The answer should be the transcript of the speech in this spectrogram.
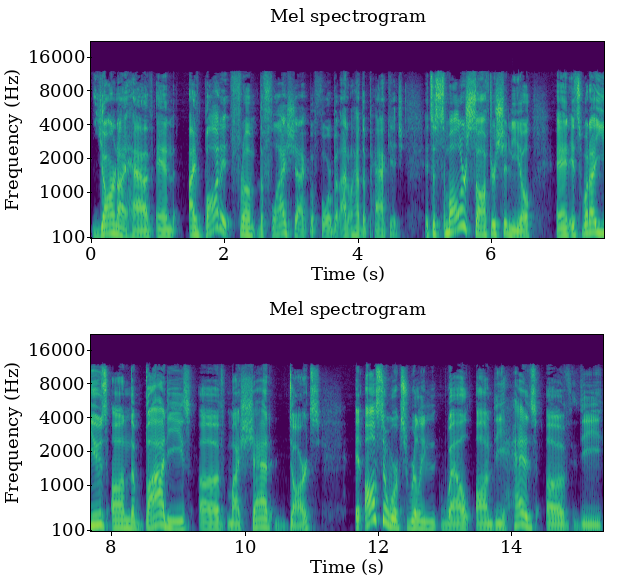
yarn I have, and I've bought it from the Fly Shack before, but I don't have the package. It's a smaller, softer chenille, and it's what I use on the bodies of my shad darts. It also works really well on the heads of the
